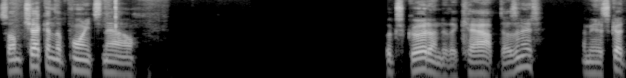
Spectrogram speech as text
So I'm checking the points now. Looks good under the cap, doesn't it? I mean, it's got,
